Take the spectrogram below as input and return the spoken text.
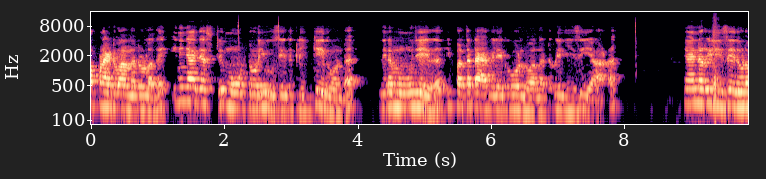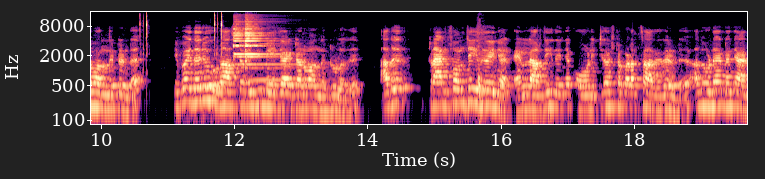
ഓപ്പൺ ആയിട്ട് വന്നിട്ടുള്ളത്. ഇനി ഞാൻ ജസ്റ്റ് മോട്ടോൾ യൂസ് ചെയ്ത് ക്ലിക്ക് ചെയ്തുകൊണ്ട് ഇതിനെ മൂവ് ചെയ്ത് ഇപ്പോഴത്തെ ടാബിലേക്ക് കൊണ്ടുവന്നിട്ട് റിലീസ് ചെയ്യാണ്. ഞാൻ റിലീസ് ചെയ്ത് ഇവിടെ വന്നിട്ടുണ്ട്. ഇപ്പൊ ഇതൊരു റാസ്റ്ററൈസ് ഇമേജ് ആയിട്ടാണ് വന്നിട്ടുള്ളത്. അത് ട്രാൻസ്ഫോം ചെയ്ത് കഴിഞ്ഞാൽ എൻലാർജ് ചെയ്ത് കഴിഞ്ഞാൽ ക്വാളിറ്റി നഷ്ടപ്പെടാൻ സാധ്യതയുണ്ട്. അതുകൊണ്ട് തന്നെ ഞാൻ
